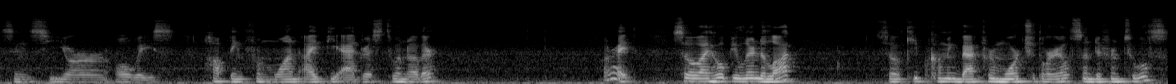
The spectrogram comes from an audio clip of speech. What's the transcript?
since you're always hopping from one IP address to another. Alright so I hope you learned a lot. So keep coming back for more tutorials on different tools.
